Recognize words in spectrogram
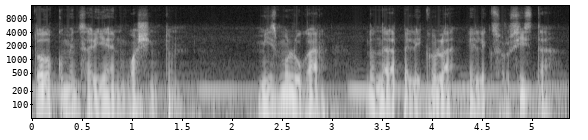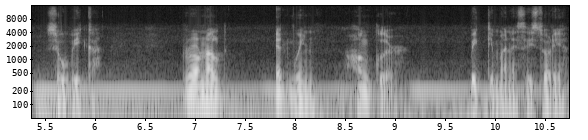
Todo comenzaría en Washington, mismo lugar donde la película El Exorcista se ubica. Ronald Edwin Hunkler, víctima en esta historia,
